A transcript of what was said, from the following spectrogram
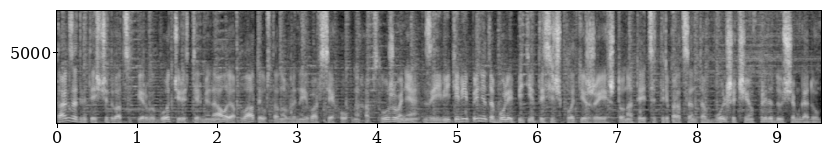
Так, за 2021 год через терминалы оплаты, установленные во всех окнах обслуживания, заявителей принято более 5000 платежей, что на 33% больше, чем в предыдущем году.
